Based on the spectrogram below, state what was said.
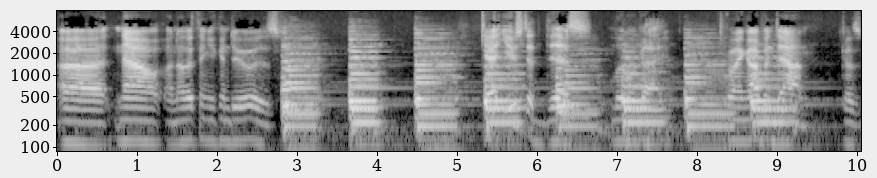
Uh, now another thing you can do is get used to this little guy going up and down because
